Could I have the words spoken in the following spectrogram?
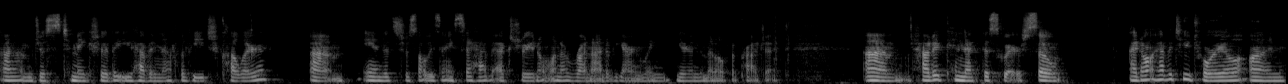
um, just to make sure that you have enough of each color. Um, and it's just always nice to have extra. You don't want to run out of yarn when you're in the middle of a project. Um, how to connect the squares. So I don't have a tutorial on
